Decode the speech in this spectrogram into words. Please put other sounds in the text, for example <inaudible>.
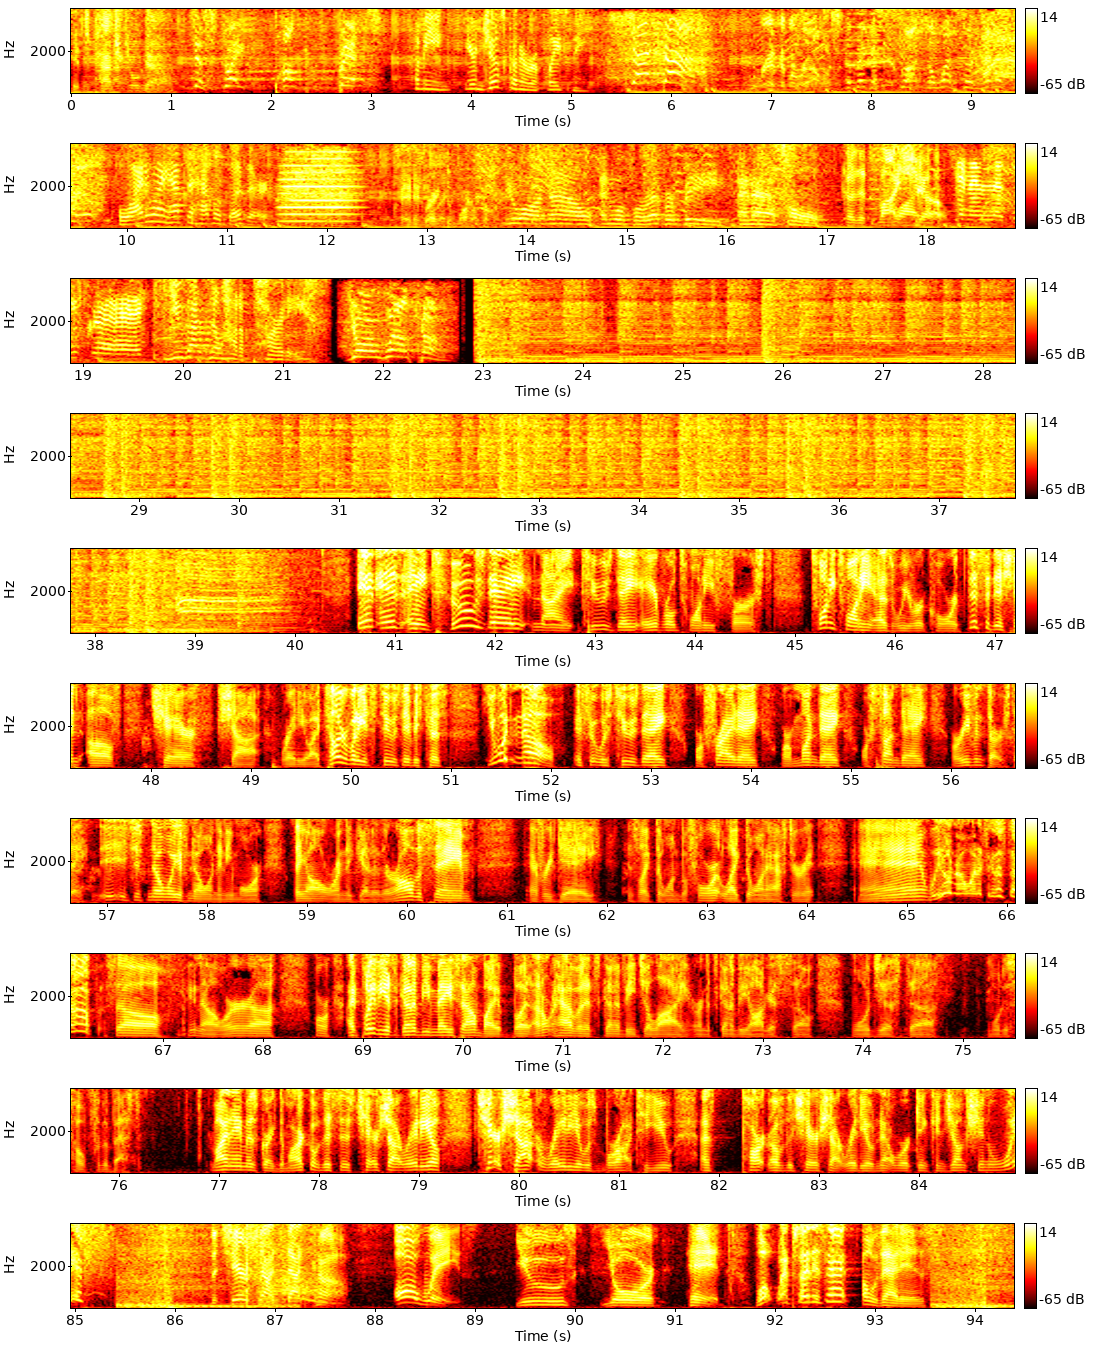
It's Patrick O'Dowd. You straight punk bitch! I mean, you're just going to replace me. Shut up! Randy Morales. The biggest slut in the Western Hemisphere! Why do I have to have a buzzer? And Greg DeMarco. You are now and will forever be an asshole. Because it's my show. And I love you, Greg. You guys know how to party. You're welcome! It is a Tuesday night, Tuesday, April 21st, 2020, as we record this edition of Chair Shot Radio. I tell everybody it's Tuesday because you wouldn't know if it was Tuesday or Friday or Monday or Sunday or even Thursday. It's just no way of knowing anymore. They all run together. They're all the same every day is like the one before it, like the one after it, and we don't know when it's going to stop. So you know, we're uh, we're I'd play the "It's Going to Be May" soundbite, but I don't have an "It's Going to Be July" or an "It's going to be August." So we'll just uh, we'll just hope for the best. My name is Greg DeMarco. This is Chairshot Radio. Chairshot Radio is brought to you as part of the Chairshot Radio Network in conjunction with Thechairshot.com. Always use your head. What website is that? Oh, that is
